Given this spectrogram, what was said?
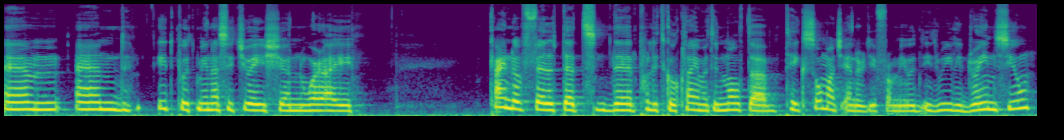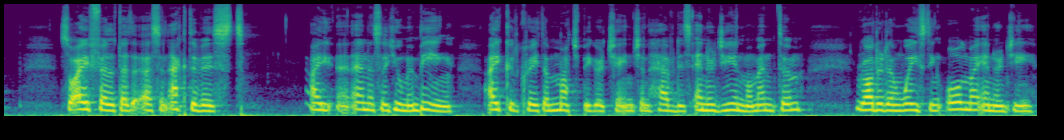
Um, and it put me in a situation where I kind of felt that the political climate in Malta takes so much energy from you; it, it really drains you. So I felt that as an activist, I and as a human being, I could create a much bigger change and have this energy and momentum, rather than wasting all my energy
